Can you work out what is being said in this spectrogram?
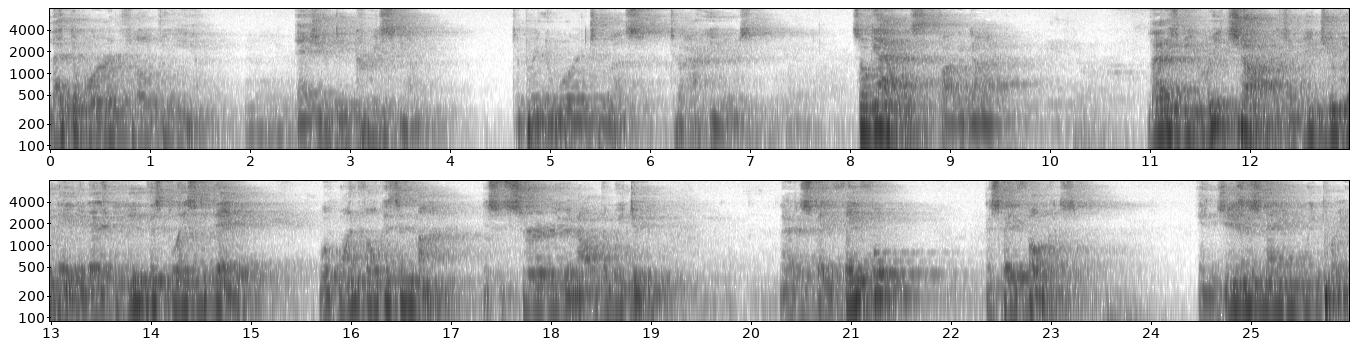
Let the word flow through him as you decrease him to bring the word to us, to our ears. So guide us, Father God. Let us be recharged and rejuvenated as we leave this place today with one focus in mind, is to serve you in all that we do. Let us stay faithful and stay focused. In Jesus' name we pray.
